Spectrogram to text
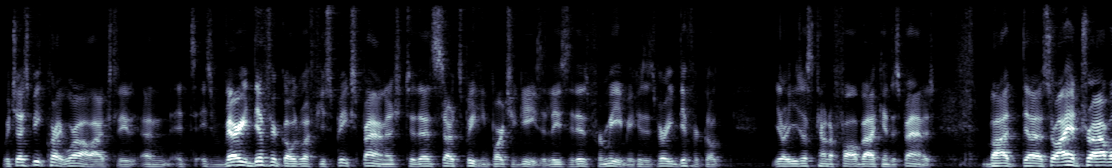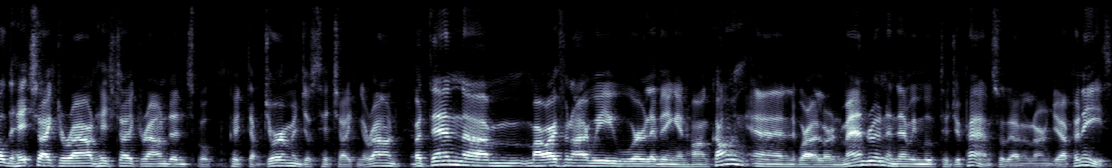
which I speak quite well actually. And it's it's very difficult if you speak Spanish to then start speaking Portuguese. At least it is for me because it's very difficult. You know, you just kind of fall back into Spanish. But uh, so I had traveled, hitchhiked around, hitchhiked around, and spoke, picked up German, just hitchhiking around. But then um, my wife and I, we were living in Hong Kong, and where I learned Mandarin, and then we moved to Japan. So then I learned Japanese.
